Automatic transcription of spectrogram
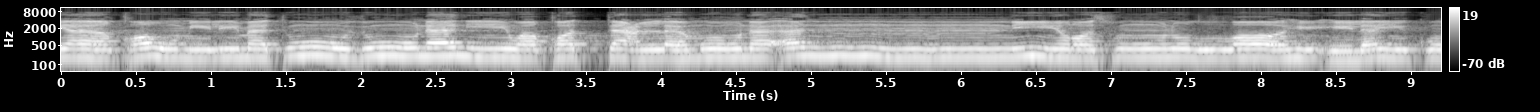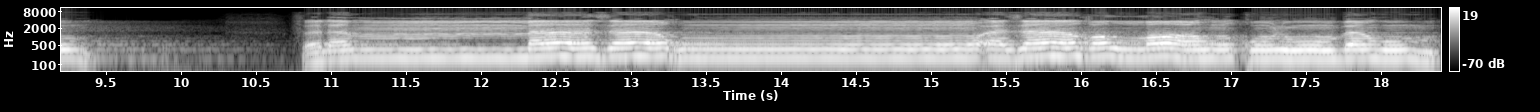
يا قوم لم توذونني وقد تعلمون اني رسول الله اليكم فلما زاغوا ازاغ الله قلوبهم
